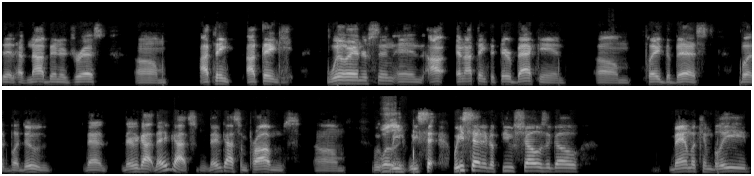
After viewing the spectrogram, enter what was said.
that have not been addressed. Um, I think I think Will Anderson and I and I think that their back end um, played the best. But but dude, that they've got they've got some they've got some problems. Um, we, well, we we said we said it a few shows ago. Bama can bleed,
